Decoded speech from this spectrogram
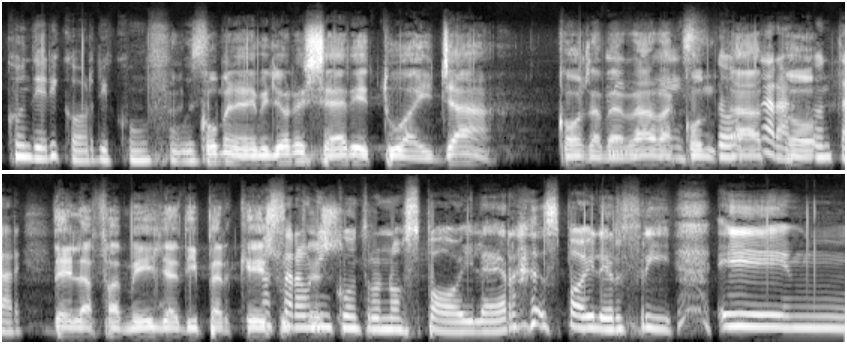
con dei ricordi confusi. Come nelle migliori serie tu hai già cosa verrà raccontato della famiglia di perché Ma sarà un incontro no spoiler, spoiler free. E, ehm,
